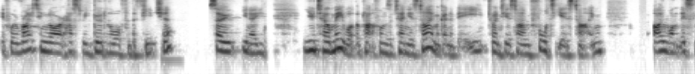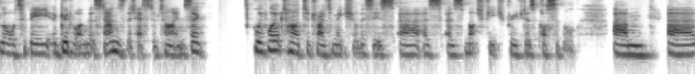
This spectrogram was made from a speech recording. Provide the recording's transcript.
If we're writing law, it has to be good law for the future. So, you know, you tell me what the platforms of 10 years' time are going to be, 20 years' time, 40 years' time. I want this law to be a good one that stands the test of time. So we've worked hard to try to make sure this is uh, as as much future proofed as possible, um, uh,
